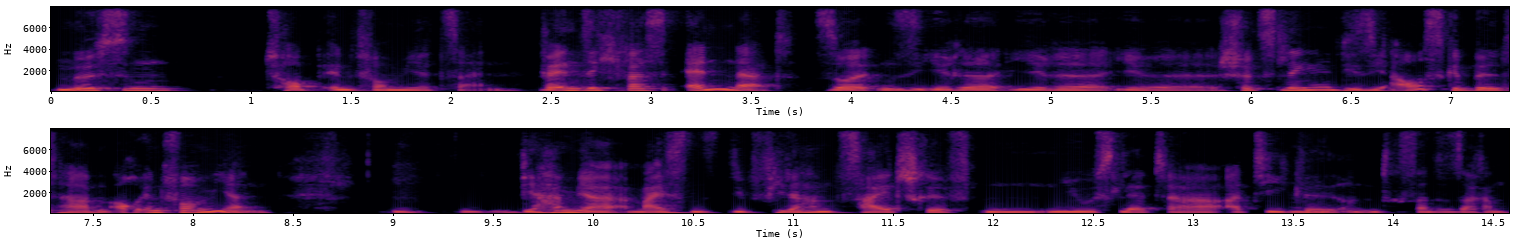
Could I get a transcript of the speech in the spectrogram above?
müssen top informiert sein. Wenn sich was ändert, sollten sie ihre, ihre, ihre Schützlinge, die sie ausgebildet haben, auch informieren. Wir haben ja meistens, die, viele haben Zeitschriften, Newsletter, Artikel mhm. und interessante Sachen.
